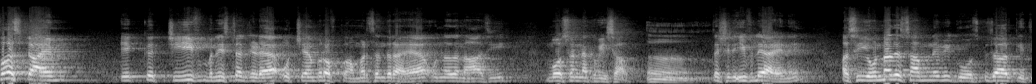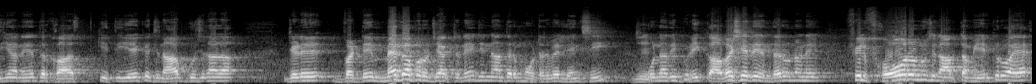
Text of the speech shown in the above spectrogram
ਫਸਟ ਟਾਈਮ ਇੱਕ ਚੀਫ ਮਿਨਿਸਟਰ ਜਿਹੜਾ ਹੈ ਉਹ ਚੈਂਬਰ ਆਫ ਕਾਮਰਸ ਅੰਦਰ ਆਇਆ ਹੈ, ਉਹਨਾਂ ਦਾ ਨਾਮ ਸੀ ਮੋਹਸਨ ਨਕਵੀ ਸਾਹਿਬ। ਹਾਂ। ਤਸ਼ਰੀਫ ਲਿਆਏ ਨੇ। ਅਸੀਂ ਉਹਨਾਂ ਦੇ ਸਾਹਮਣੇ ਵੀ ਗੋਸ਼ਗੁਜ਼ਾਰ ਕੀਤੀਆਂ ਨੇ ਦਰਖਾਸਤ ਕੀਤੀ ਹੈ ਕਿ ਜਨਾਬ ਗੁਜਰਾਂਵਾਲਾ ਜਿਹੜੇ ਵੱਡੇ ਮੈਗਾ ਪ੍ਰੋਜੈਕਟ ਨੇ ਜਿਨ੍ਹਾਂ ਅੰਦਰ ਮੋਟਰਵੇ ਲਿੰਕ ਸੀ। ਉਹਨਾਂ ਦੀ ਬੜੀ ਕਾਵਸ਼ ਦੇ ਅੰਦਰ। ਉਹਨਾਂ ਨੇ ਫਿਲਫੋਰ ਉਹਨੂੰ ਜਨਾਬ ਤਮੀਰ ਕਰਵਾਇਆ।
